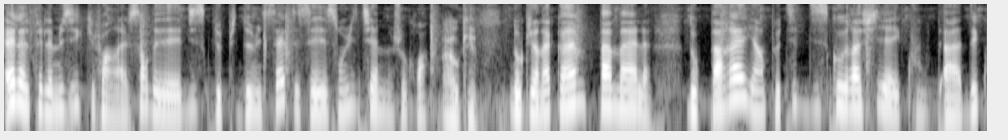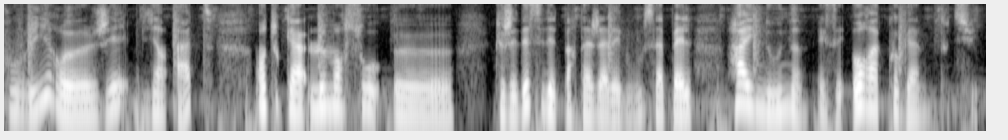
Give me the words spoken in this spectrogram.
elle, elle fait de la musique, enfin, elle sort des disques depuis 2007 et c'est son huitième, je crois. Ah, ok. Donc il y en a quand même pas mal. Donc pareil, une petite discographie à découvrir. euh, j'ai bien hâte. En tout cas, le morceau euh, que j'ai décidé de partager avec vous s'appelle High Noon et c'est Aura Kogan tout de suite.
